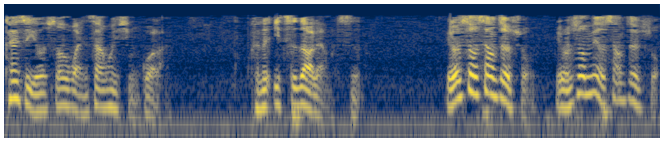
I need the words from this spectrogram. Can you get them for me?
开始有时候晚上会醒过来，可能一次到两次，有的时候上厕所，有的时候没有上厕所，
